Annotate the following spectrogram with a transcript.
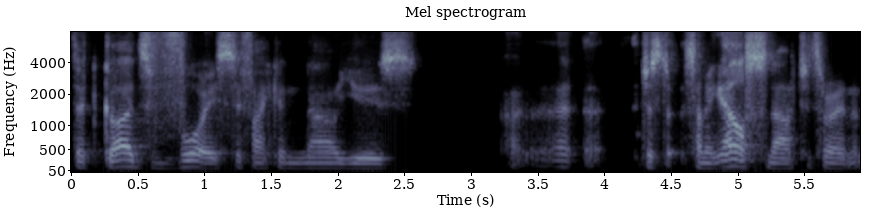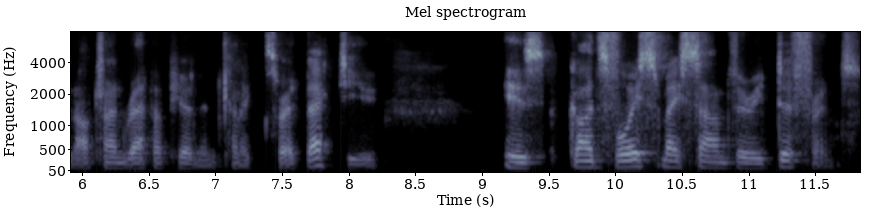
that God's voice, if I can now use uh, uh, just something else now to throw in, and I'll try and wrap up here and then kind of throw it back to you. Is God's voice may sound very different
